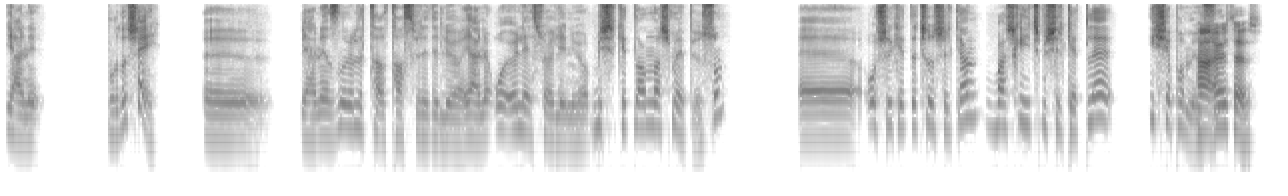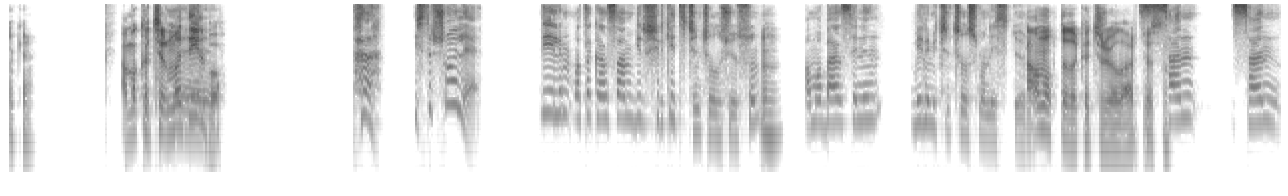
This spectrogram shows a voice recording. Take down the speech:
yani burada şey e, yani en azından öyle ta- tasvir ediliyor. Yani o öyle söyleniyor. Bir şirketle anlaşma yapıyorsun. E, o şirkette çalışırken başka hiçbir şirketle iş yapamıyorsun. Ha evet evet. Okey. Ama kaçırma Ee, değil bu. Heh, işte şöyle. Diyelim Atakan sen bir şirket için çalışıyorsun. Hı hı. Ama ben senin benim için çalışmanı istiyorum. Ha, o noktada kaçırıyorlar diyorsun. Sen sen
